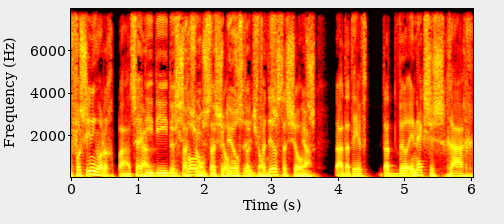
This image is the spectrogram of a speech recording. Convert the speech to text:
voorzieningen worden geplaatst. Hè? die die, die stations, verdeelstations. verdeelstations. Nou, dat, heeft, dat wil Inexus graag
